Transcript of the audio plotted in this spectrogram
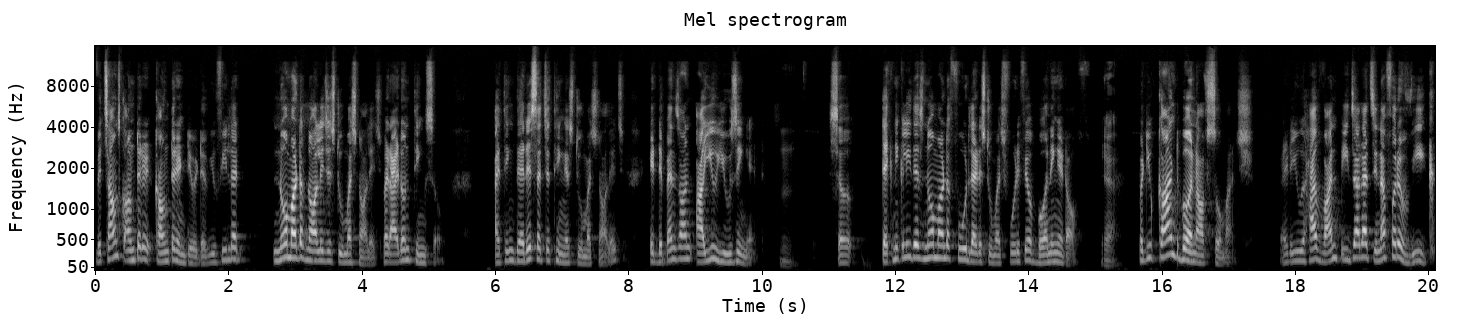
which sounds counter counterintuitive. You feel that no amount of knowledge is too much knowledge, but I don't think so. I think there is such a thing as too much knowledge. It depends on are you using it. Hmm. So technically, there's no amount of food that is too much food if you're burning it off. Yeah. But you can't burn off so much. Right? You have one pizza that's enough for a week,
